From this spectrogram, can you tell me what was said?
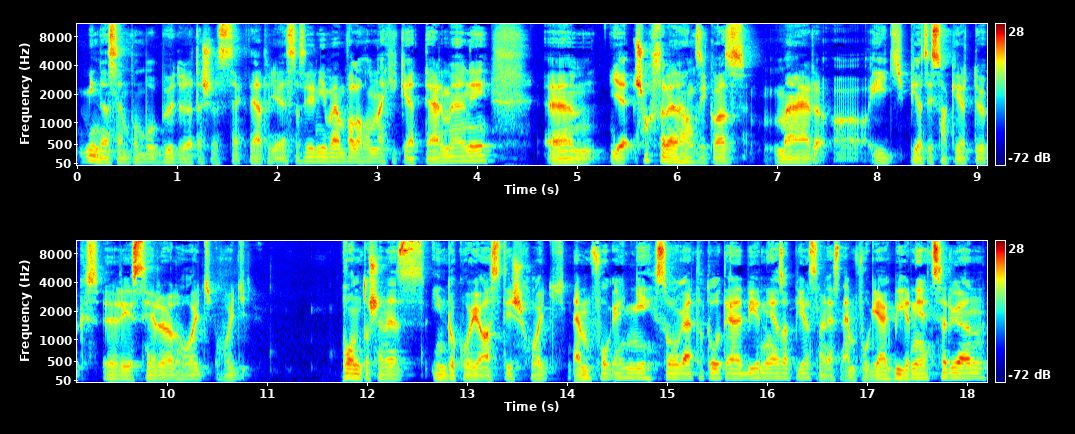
minden szempontból bődöletes összeg, tehát hogy ezt azért nyilván valahol neki kell termelni. Ugye sokszor elhangzik az már így piaci szakértők részéről, hogy, hogy pontosan ez indokolja azt is, hogy nem fog ennyi szolgáltatót elbírni ez a piac, mert ezt nem fogják bírni egyszerűen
